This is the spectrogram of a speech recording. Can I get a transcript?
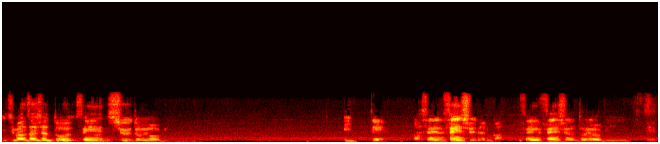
一番最初はど先週土曜日行って、あ、先々週になるか。先々週の土曜日に行って、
